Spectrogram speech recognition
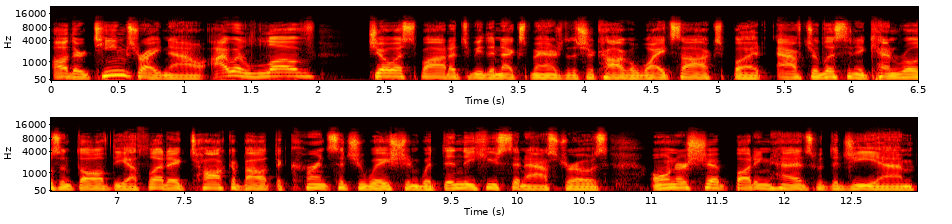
other teams right now. I would love Joe Espada to be the next manager of the Chicago White Sox. But after listening to Ken Rosenthal of The Athletic talk about the current situation within the Houston Astros, ownership butting heads with the GM,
